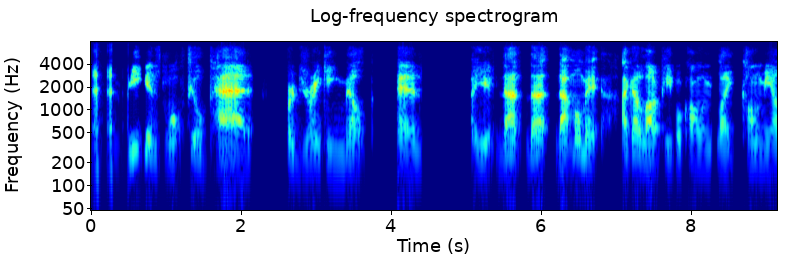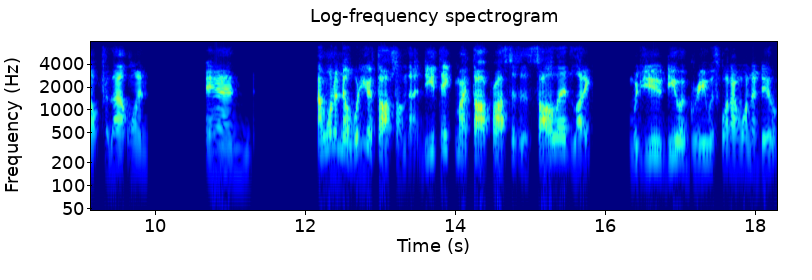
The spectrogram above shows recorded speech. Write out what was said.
vegans won't feel bad for drinking milk. And you, that that that moment, I got a lot of people calling like calling me out for that one. And I want to know what are your thoughts on that? Do you think my thought process is solid? Like, would you do you agree with what I want to do?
